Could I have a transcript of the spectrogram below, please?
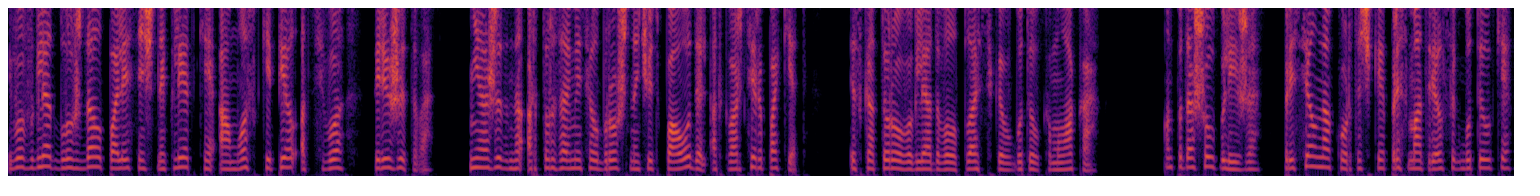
Его взгляд блуждал по лестничной клетке, а мозг кипел от всего пережитого. Неожиданно Артур заметил брошенный чуть поодаль от квартиры пакет, из которого выглядывала пластиковая бутылка молока. Он подошел ближе, присел на корточки, присмотрелся к бутылке,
